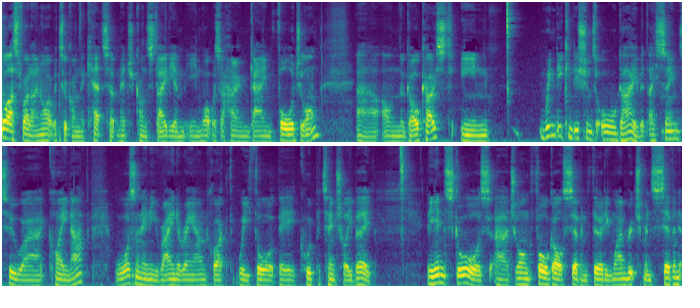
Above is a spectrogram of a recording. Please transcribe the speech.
So last Friday night we took on the Cats at Metricon Stadium in what was a home game for Geelong uh, on the Gold Coast in windy conditions all day, but they seemed to uh, clean up. Wasn't any rain around like we thought there could potentially be. The end scores uh, Geelong 4 goals 7 31, Richmond 7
